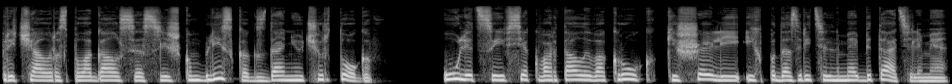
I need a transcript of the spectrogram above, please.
Причал располагался слишком близко к зданию чертогов. Улицы и все кварталы вокруг кишели их подозрительными обитателями.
